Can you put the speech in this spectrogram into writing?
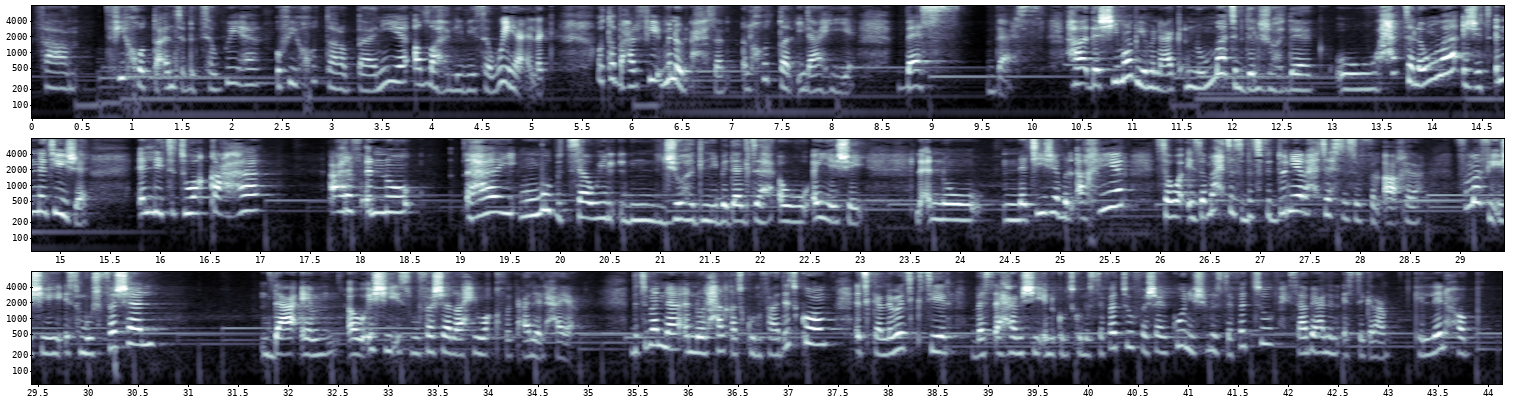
ففي خطة أنت بتسويها وفي خطة ربانية الله اللي بيسويها لك. وطبعا في منو الأحسن؟ الخطة الإلهية. بس بس. هذا الشي ما بيمنعك إنه ما تبذل جهدك وحتى لو ما أجت النتيجة اللي تتوقعها أعرف إنه هاي مو بتساوي الجهد اللي بذلته أو أي شيء. لأنه النتيجة بالأخير سواء إذا ما احتسبت في الدنيا راح تحتسب في الآخرة. فما في إشي اسمه فشل دائم أو إشي اسمه فشل راح يوقفك عن الحياة. بتمنى أنه الحلقة تكون فادتكم. اتكلمت كتير بس أهم شي أنكم تكونوا استفدتوا. فشاركوني شنو استفدتوا في حسابي على الإنستغرام. كل الحب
